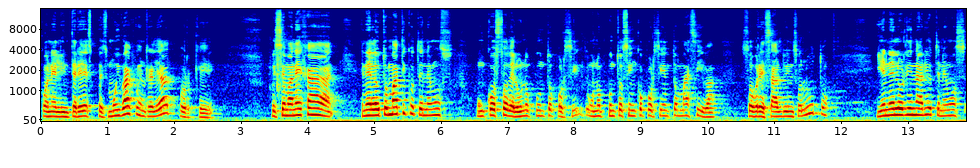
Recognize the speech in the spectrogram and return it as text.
con el interés pues muy bajo en realidad, porque pues se maneja, en el automático tenemos un costo del 1.5% masiva sobre saldo insoluto y en el ordinario tenemos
